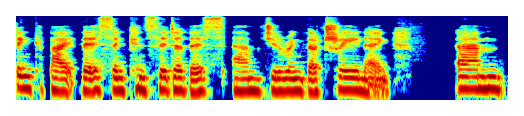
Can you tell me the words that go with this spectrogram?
think about this and consider this, um, during their training. Um,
